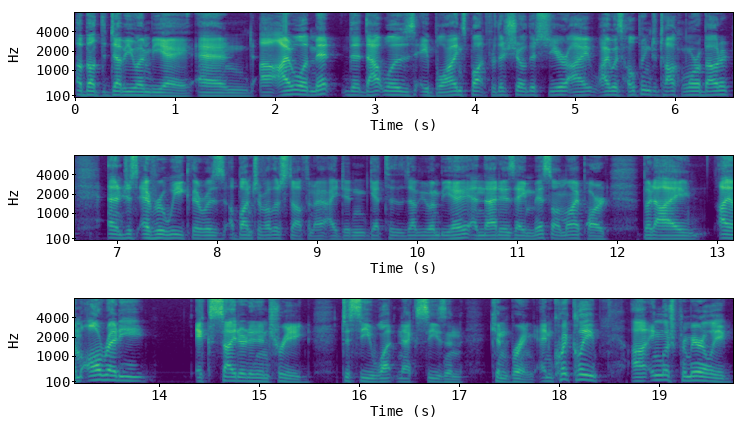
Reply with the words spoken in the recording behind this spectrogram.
about the WNBA, and uh, I will admit that that was a blind spot for this show this year. I, I was hoping to talk more about it, and just every week there was a bunch of other stuff, and I, I didn't get to the WNBA, and that is a miss on my part. But I I am already excited and intrigued to see what next season can bring. And quickly, uh, English Premier League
